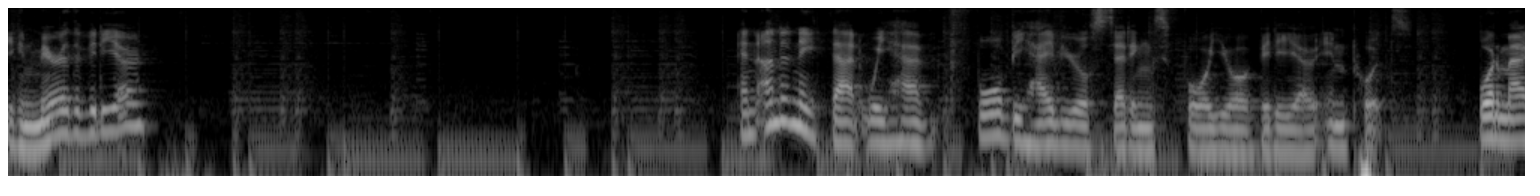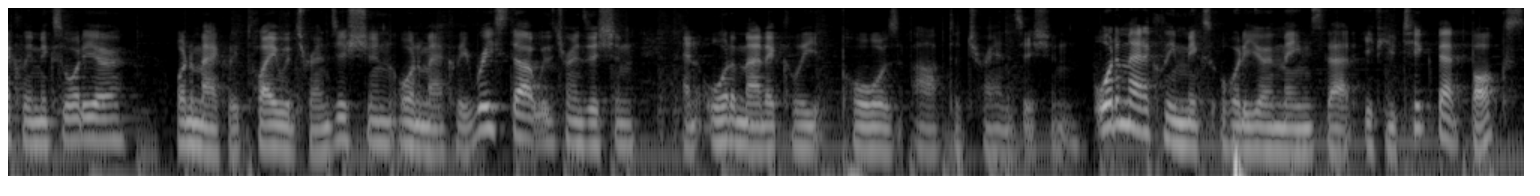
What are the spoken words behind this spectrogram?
You can mirror the video. And underneath that, we have four behavioral settings for your video inputs. Automatically mix audio, automatically play with transition, automatically restart with transition, and automatically pause after transition. Automatically mix audio means that if you tick that box,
